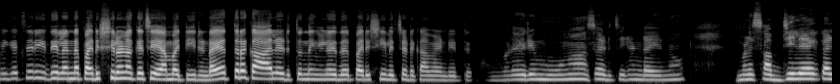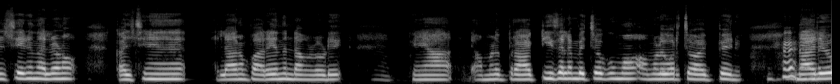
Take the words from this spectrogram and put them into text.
മികച്ച രീതിയിൽ തന്നെ പരിശീലനമൊക്കെ ചെയ്യാൻ പറ്റിയിട്ടുണ്ടായി. എത്ര കാലം എടുത്തു നിങ്ങൾ ഇത് പരിശീലിച്ചെടുക്കാൻ വേണ്ടിട്ട് നമ്മളൊരു ഒരു മൂന്ന് മാസം എടുത്തിട്ടുണ്ടായിരുന്നു. നമ്മൾ സബ് കളിച്ചതിന് നല്ലോണം കളിച്ചിന് എല്ലാവരും പറയുന്നുണ്ട് നമ്മളോട്. പിന്നെ നമ്മൾ പ്രാക്ടീസ് എല്ലാം വെച്ച് നോക്കുമ്പോൾ നമ്മൾ കുറച്ച് ഉഴപ്പേനു എന്നാലും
